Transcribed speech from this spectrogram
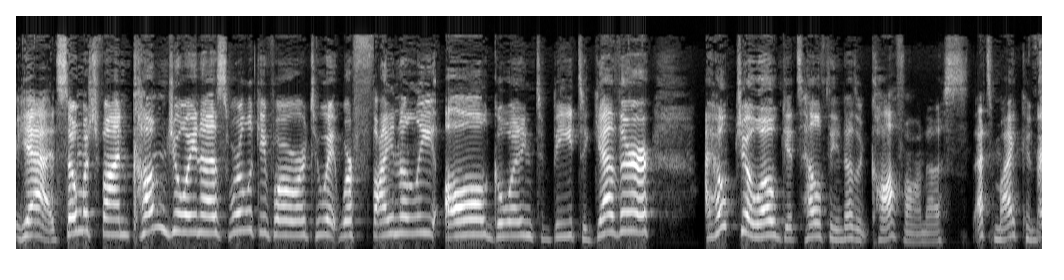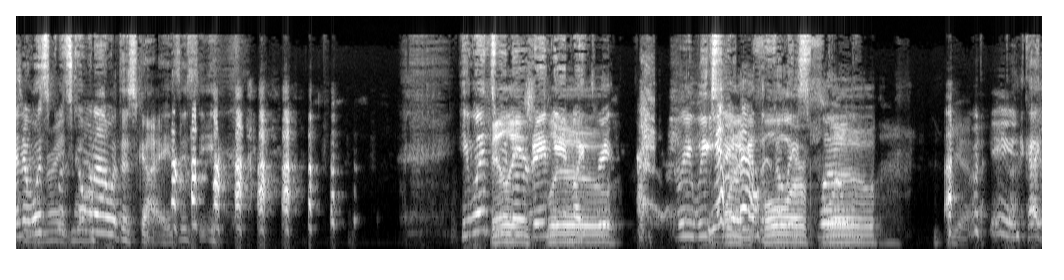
Yeah, it's so much fun. Come join us. We're looking forward to it. We're finally all going to be together. I hope Joe O gets healthy and doesn't cough on us. That's my concern. I know what's right what's now. going on with this guy. Is, he, he went Phillies to a Notre game like three three weeks Yeah. ago. He got the flu. flu. Yeah. I mean, That guy,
